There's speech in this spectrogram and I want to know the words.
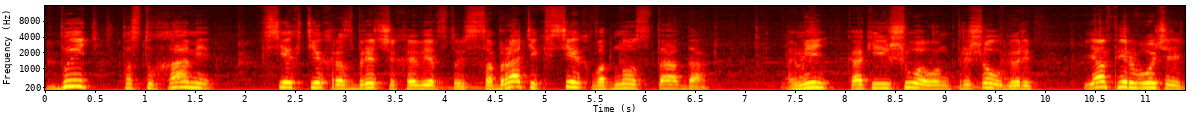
быть пастухами всех тех разбредших овец, то есть собрать их всех в одно стадо. Аминь. Как Иешуа, он пришел, говорит, я в первую очередь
